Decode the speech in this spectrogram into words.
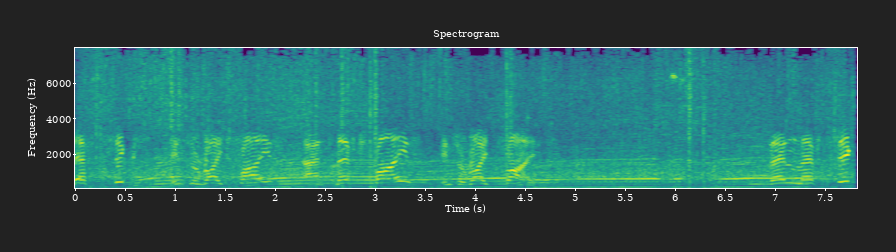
Left 6 into right 5 and left 5 into right 5. Then left 6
